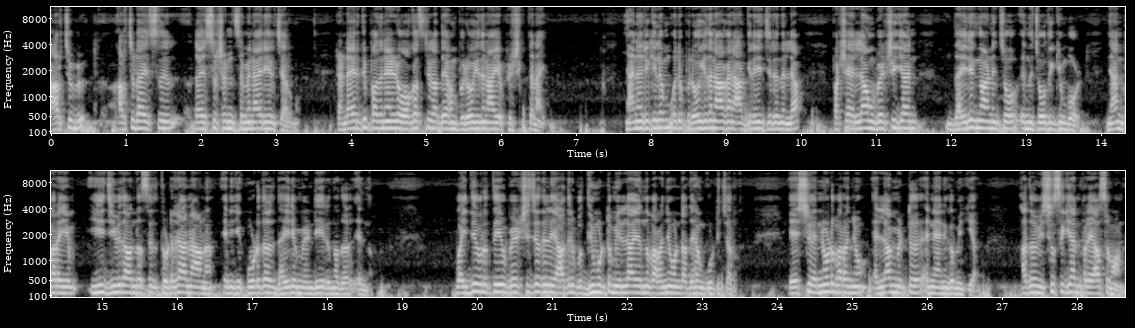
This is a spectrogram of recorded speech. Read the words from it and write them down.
ആർച്ച് ആർച്ച് ഡയസ് ഡയസിഷൻ സെമിനാരിയിൽ ചേർന്നു. രണ്ടായിരത്തി പതിനേഴ് ഓഗസ്റ്റിൽ അദ്ദേഹം പുരോഹിതനായ അഭിഷിക്തനായി. ഞാനൊരിക്കലും ഒരു പുരോഹിതനാകാൻ ആഗ്രഹിച്ചിരുന്നില്ല. പക്ഷേ എല്ലാം ഉപേക്ഷിക്കാൻ ധൈര്യം കാണിച്ചോ എന്ന് ചോദിക്കുമ്പോൾ ഞാൻ പറയും ഈ ജീവിതാന്തസ്സിൽ തുടരാനാണ് എനിക്ക് കൂടുതൽ ധൈര്യം വേണ്ടിയിരുന്നത് എന്ന്. വൈദ്യവൃത്തി ഉപേക്ഷിച്ചതിൽ യാതൊരു ബുദ്ധിമുട്ടുമില്ല എന്ന് പറഞ്ഞുകൊണ്ട് അദ്ദേഹം കൂട്ടിച്ചേർത്തു. യേശു എന്നോട് പറഞ്ഞു എല്ലാം വിട്ട് എന്നെ അനുഗമിക്കുക. അത് വിശ്വസിക്കാൻ പ്രയാസമാണ്.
